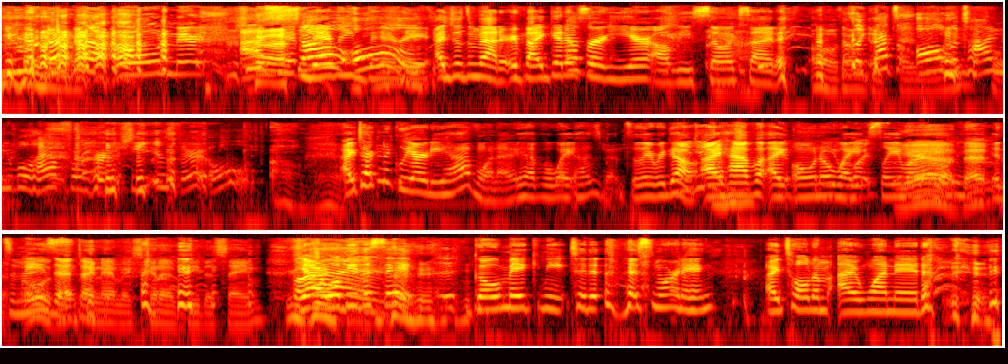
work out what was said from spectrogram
You're gonna own Mary. I She's get so Mary old. Berry. It doesn't matter if I get her for a year. I'll be so excited. oh, It's like that's all the time you will. will have for her. She is very old. Oh man. I technically already have one. I have a white husband, so there we go. I have. A, I own a white white- slave Yeah, yeah, already. that, It's amazing. oh, amazing. that dynamic's gonna be the same. Yeah, we'll be the same. Go make me to this morning. I told him I wanted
